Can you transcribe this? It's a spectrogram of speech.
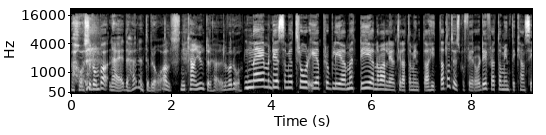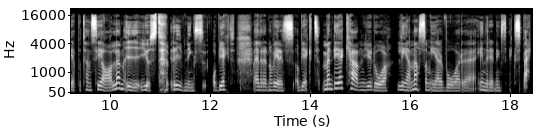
Jaha, så de bara, nej det här är inte bra alls, ni kan ju inte det här, eller vadå? Nej, men det som jag tror är problemet, det är en av anledningarna till att de inte har hittat något hus på flera år. Det är för att de inte kan se potentialen i just rivningsobjekt eller renoveringsobjekt. Men det kan ju då Lena som är vår eh, inredningsexpert.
